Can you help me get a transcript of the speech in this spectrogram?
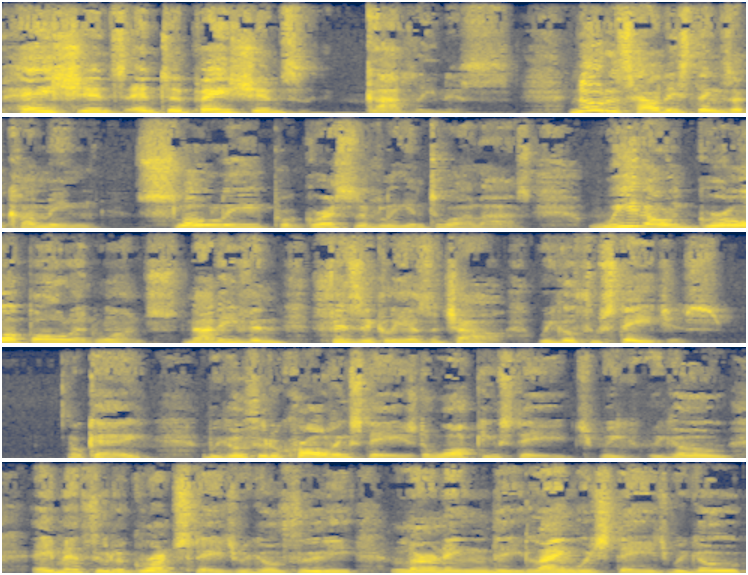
patience, and to patience, godliness. Notice how these things are coming slowly, progressively into our lives. We don't grow up all at once, not even physically as a child. We go through stages, okay? we go through the crawling stage, the walking stage. We we go, amen, through the grunt stage. We go through the learning the language stage. We go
